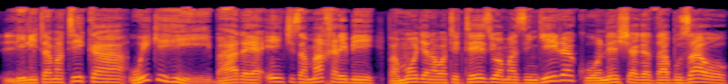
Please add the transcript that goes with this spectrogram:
lilitamatika wiki hii baada ya nchi za magharibi pamoja na watetezi wa mazingira kuonyesha ghadhabu zao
